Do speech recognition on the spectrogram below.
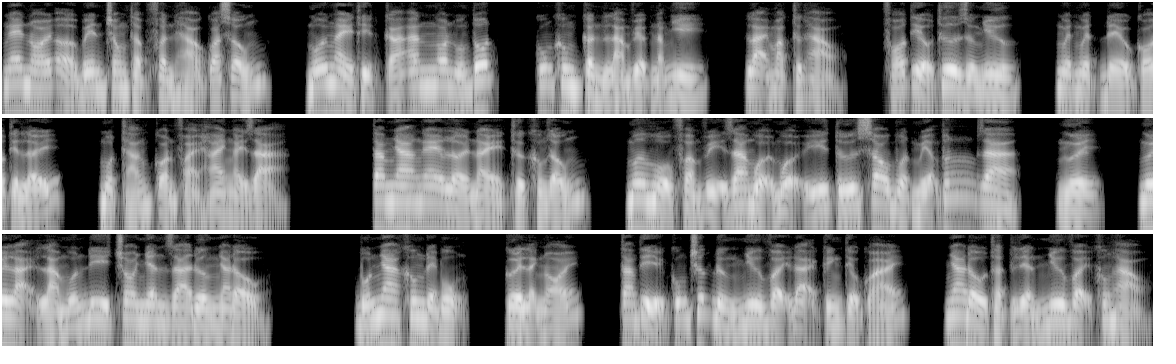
Nghe nói ở bên trong thập phần hảo qua sống, mỗi ngày thịt cá ăn ngon uống tốt, cũng không cần làm việc nặng nhi, lại mặc thực hảo, phó tiểu thư dường như, nguyệt nguyệt đều có tiền lấy, một tháng còn phải hai ngày giả. Tam Nha nghe lời này thực không giống, mơ hồ phẩm vị ra muội muội ý tứ sau buột miệng thốt ra, ngươi, ngươi lại là muốn đi cho nhân ra đương nha đầu. Bốn Nha không để bụng, cười lạnh nói, Tam tỷ cũng trước đừng như vậy đại kinh tiểu quái, nha đầu thật liền như vậy không hảo.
